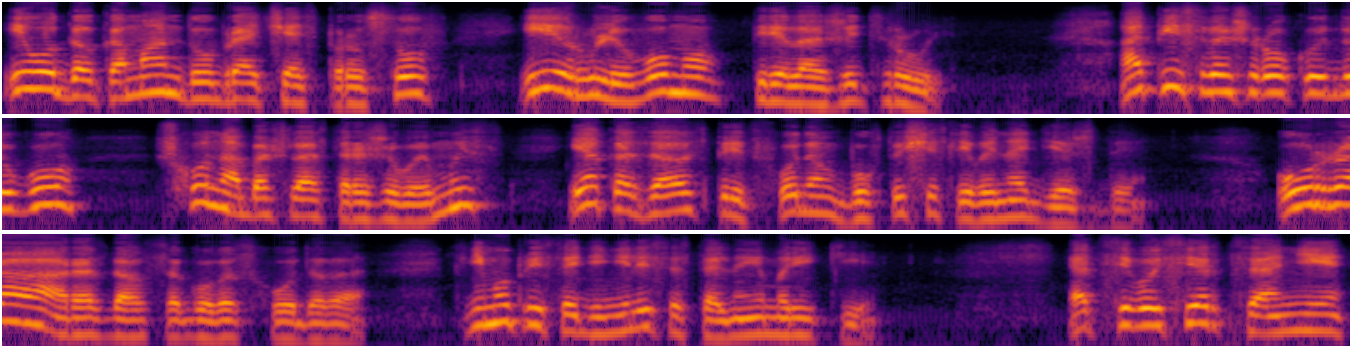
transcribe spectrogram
и отдал команду убрать часть парусов и рулевому переложить руль. Описывая широкую дугу, шхуна обошла сторожевой мыс и оказалась перед входом в бухту Счастливой Надежды. «Ура!» — раздался голос Ходова. К нему присоединились остальные моряки. От всего сердца они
